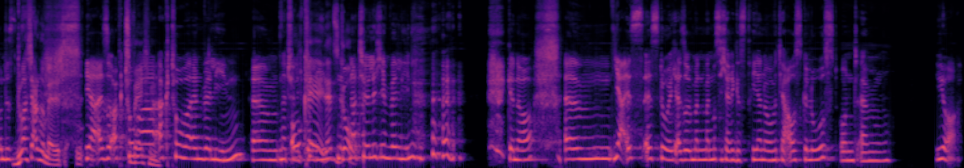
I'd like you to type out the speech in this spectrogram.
Und es Du hast dich angemeldet. Ja, also? Oktober, Oktober in Berlin. Ähm, natürlich Okay, Berlin. let's go. Natürlich in Berlin. genau. Ähm, ja, ist, ist durch. Also man, man muss sich ja registrieren, man wird ja ausgelost und ähm, ja,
